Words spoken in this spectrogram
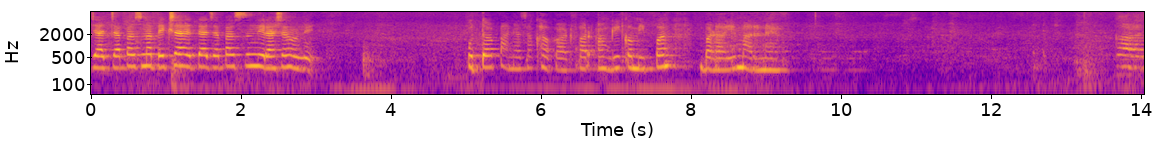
ज्याच्यापासून अपेक्षा आहेत त्याच्यापासून निराशा होणे. उतळ पाण्याचा खकाट फार अंगी कमी पण बडाई मारणे काळाच्या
